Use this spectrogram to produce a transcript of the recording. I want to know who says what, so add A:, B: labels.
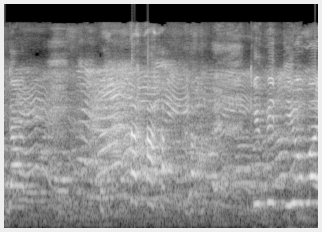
A: that. Keep it human.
